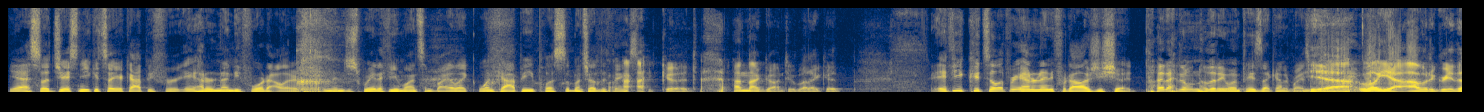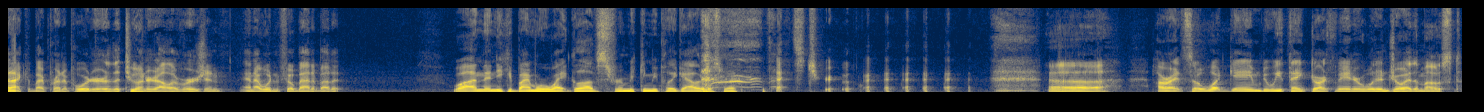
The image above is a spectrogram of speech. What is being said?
Yeah, so Jason, you could sell your copy for eight hundred ninety-four dollars, and then just wait a few months and buy like one copy plus a bunch of other things. I could. I'm not going to, but I could. if you could sell it for eight hundred ninety-four dollars, you should. But I don't know that anyone pays that kind of price. Yeah. Well, yeah, I would agree. Then I could buy Prêt-à-Porter, the two hundred dollar version, and I wouldn't feel bad about it. Well, and then you could buy more white gloves for making me play Gallerist with. That's true. uh, all right. So, what game do we think Darth Vader would enjoy the most?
